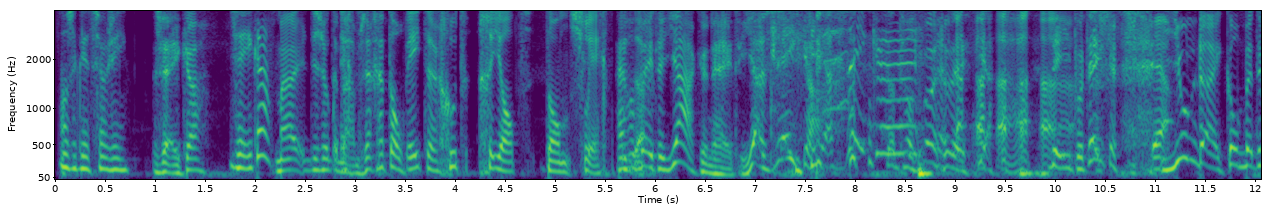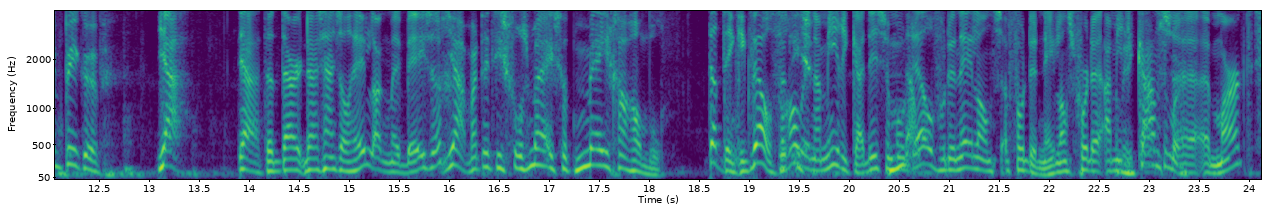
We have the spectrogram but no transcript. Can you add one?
Als ik dit zo zie. Zeker. Zeker. Maar het is ook naam zegt het al. beter goed gejat dan slecht. Hij had beter ja kunnen heten. Jazeker. Ja, zeker. Dat was mooi geweest. Ja. De hypotheek. Ja. Hyundai komt met een pick-up. Ja, ja dat, daar, daar zijn ze al heel lang mee bezig. Ja, maar dit is volgens mij is dat mega handel. Dat denk ik wel. Vooral is- in Amerika. Dit is een model Nou. voor de Nederlands, voor de Nederlands, voor de Amerikaanse, Amerikaanse eh, markt.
